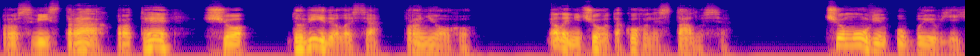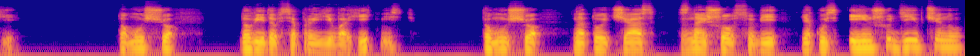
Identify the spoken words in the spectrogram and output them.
про свій страх, про те, що довідалася про нього. Але нічого такого не сталося. Чому він убив її? Тому що довідався про її вагітність, тому що на той час знайшов собі якусь іншу дівчину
